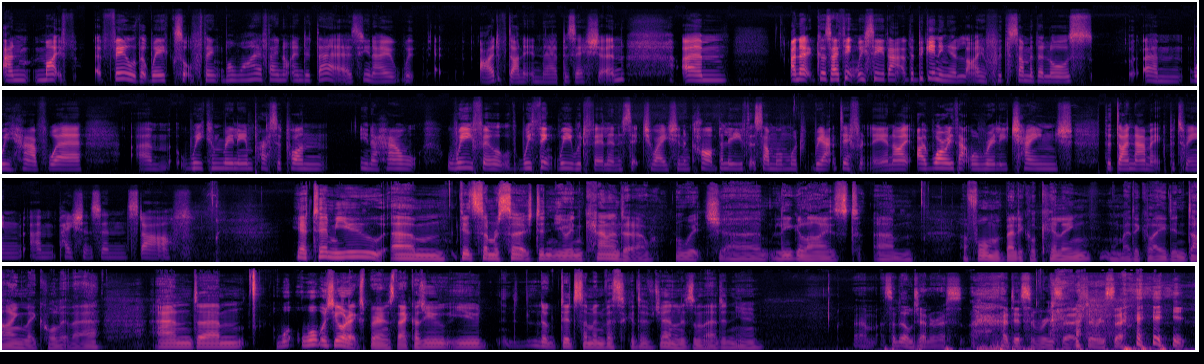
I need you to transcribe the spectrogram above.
and might f- feel that we sort of think, well, why have they not ended theirs? You know, we, I'd have done it in their position. Um, and because I think we see that at the beginning of life with some of the laws um, we have, where um, we can really impress upon you know how we feel we think we would feel in a situation and can't believe that someone would react differently. And i, I worry that will really change the dynamic between um, patients and staff. Yeah tim you um, did some research didn't you in canada which uh, legalized um, a form of medical killing medical aid in dying they call it there and um, what what was your experience there? Because you you look did some investigative journalism there, didn't you? Um, it's a little generous. I did some research, shall we say?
